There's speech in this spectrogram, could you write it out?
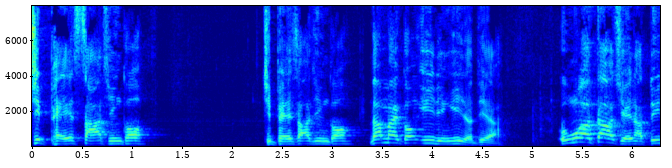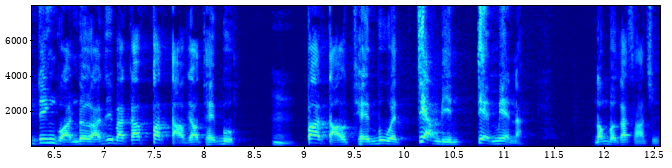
一皮三千块，一皮三千块，咱卖讲一零一就对啊。文化大学啊，对顶管的啊，你把甲八道交天幕，嗯，八道天幕的店面店面啊，拢无甲三千，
